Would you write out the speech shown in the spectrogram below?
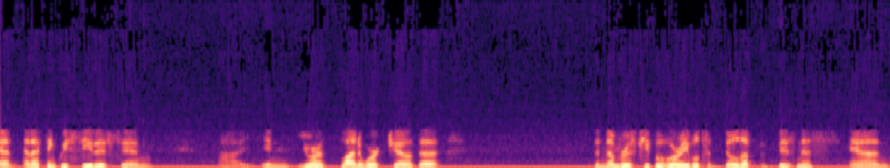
and and I think we see this in uh, in your line of work, Joe. The the number of people who are able to build up a business and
